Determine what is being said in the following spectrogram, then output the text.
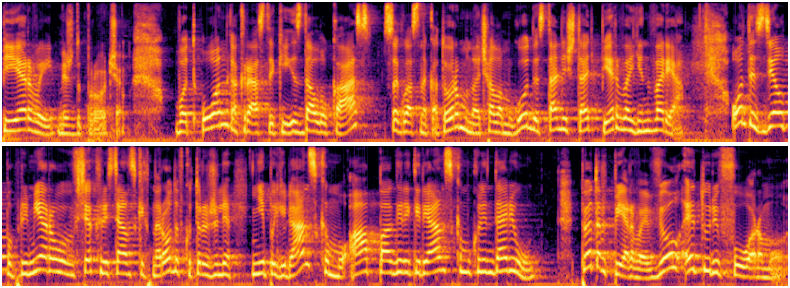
Первый, между прочим. Вот он как раз-таки издал указ, согласно которому началом года стали считать 1 января. Он это сделал по примеру всех христианских народов, которые жили не по юлианскому, а по григорианскому календарю. Петр I ввел эту реформу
